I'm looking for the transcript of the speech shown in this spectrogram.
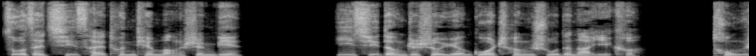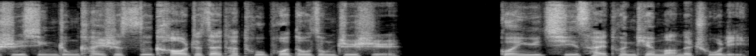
坐在七彩吞天蟒身边，一起等着蛇缘果成熟的那一刻。同时，心中开始思考着，在他突破斗宗之时，关于七彩吞天蟒的处理。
